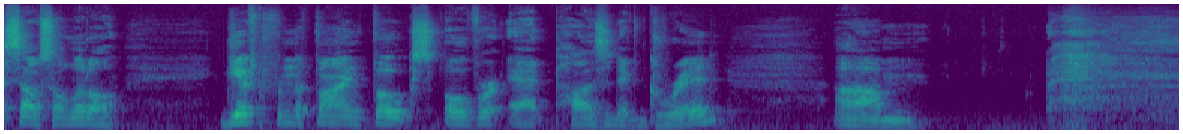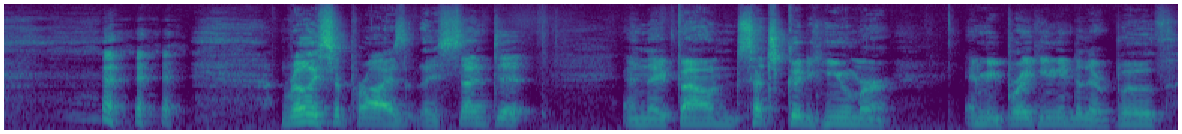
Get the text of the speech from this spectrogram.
ourselves a little gift from the fine folks over at Positive Grid. Um, really surprised that they sent it and they found such good humor in me breaking into their booth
